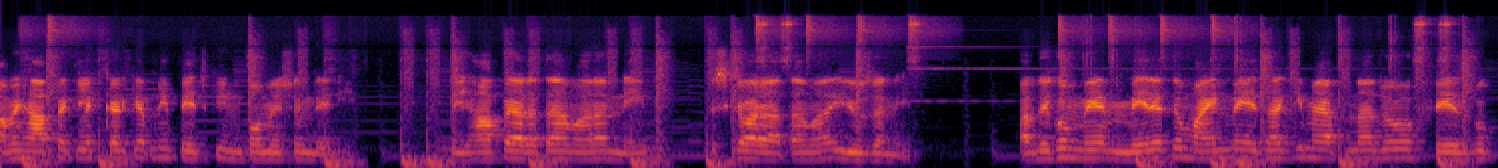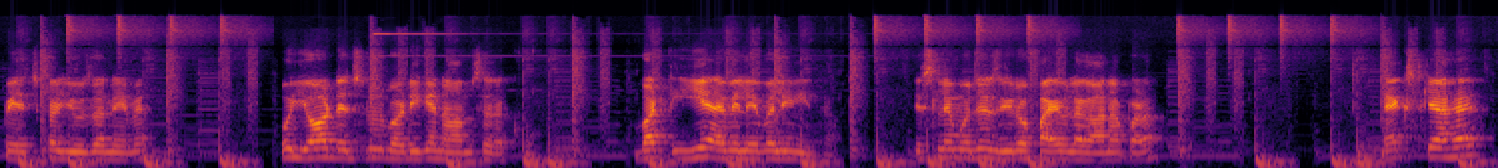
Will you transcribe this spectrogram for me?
हमें यहाँ पे क्लिक करके अपनी पेज की इन्फॉर्मेशन देनी है। तो यहाँ पे आ जाता है हमारा नेम इसके बाद आता है हमारा यूज़र नेम अब देखो मे, मेरे तो माइंड में ये था कि मैं अपना जो फेसबुक पेज का यूज़र नेम है वो योर डिजिटल बॉडी के नाम से रखूँ। बट ये अवेलेबल ही नहीं था। इसलिए मुझे ज़ीरो फाइव लगाना पड़ा। नेक्स्ट क्या है?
